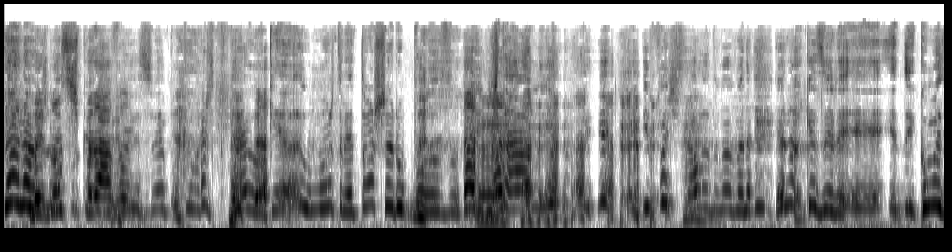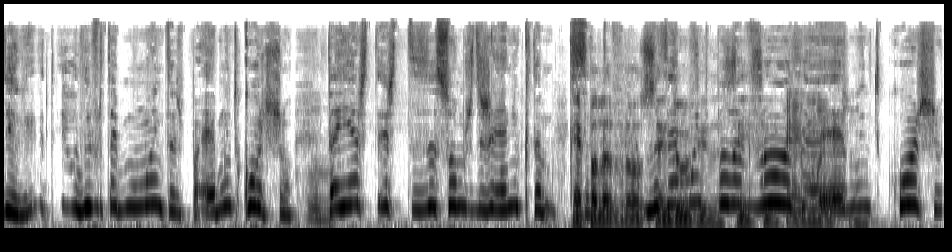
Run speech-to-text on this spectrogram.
não, não, mas não, não se esperava. Isso, é porque eu acho que, tá, que é, o monstro é tão charuposo ah. está ali e depois fala de uma maneira. Não, quer dizer, é, é, como eu digo, o livro tem muitas. É muito coxo. Uhum. Tem este, estes assomos de gênio que, tam, que É palavroso, sem é dúvida. Muito palavroso, sim, sim. É, muito. é muito coxo.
